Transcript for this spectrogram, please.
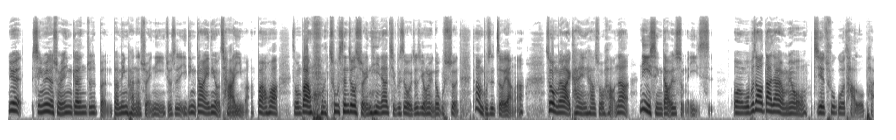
因为行运的水逆跟就是本本命盘的水逆，就是一定当然一定有差异嘛，不然的话怎么办？我出生就水逆，那岂不是我就是永远都不顺？当然不是这样啊！所以我们要来看一下，说好，那逆行到底是什么意思？我我不知道大家有没有接触过塔罗牌。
